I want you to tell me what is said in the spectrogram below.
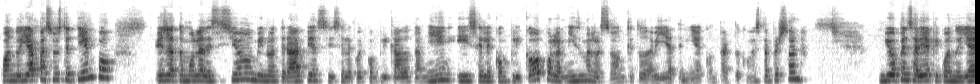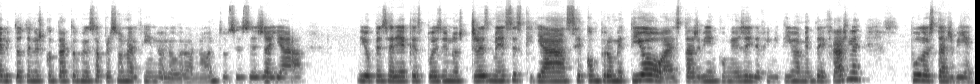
cuando ya pasó este tiempo, ella tomó la decisión, vino a terapia, sí se le fue complicado también y se le complicó por la misma razón que todavía tenía contacto con esta persona. Yo pensaría que cuando ya evitó tener contacto con esa persona, al fin lo logró, ¿no? Entonces ella ya yo pensaría que después de unos tres meses que ya se comprometió a estar bien con ella y definitivamente dejarle, pudo estar bien,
